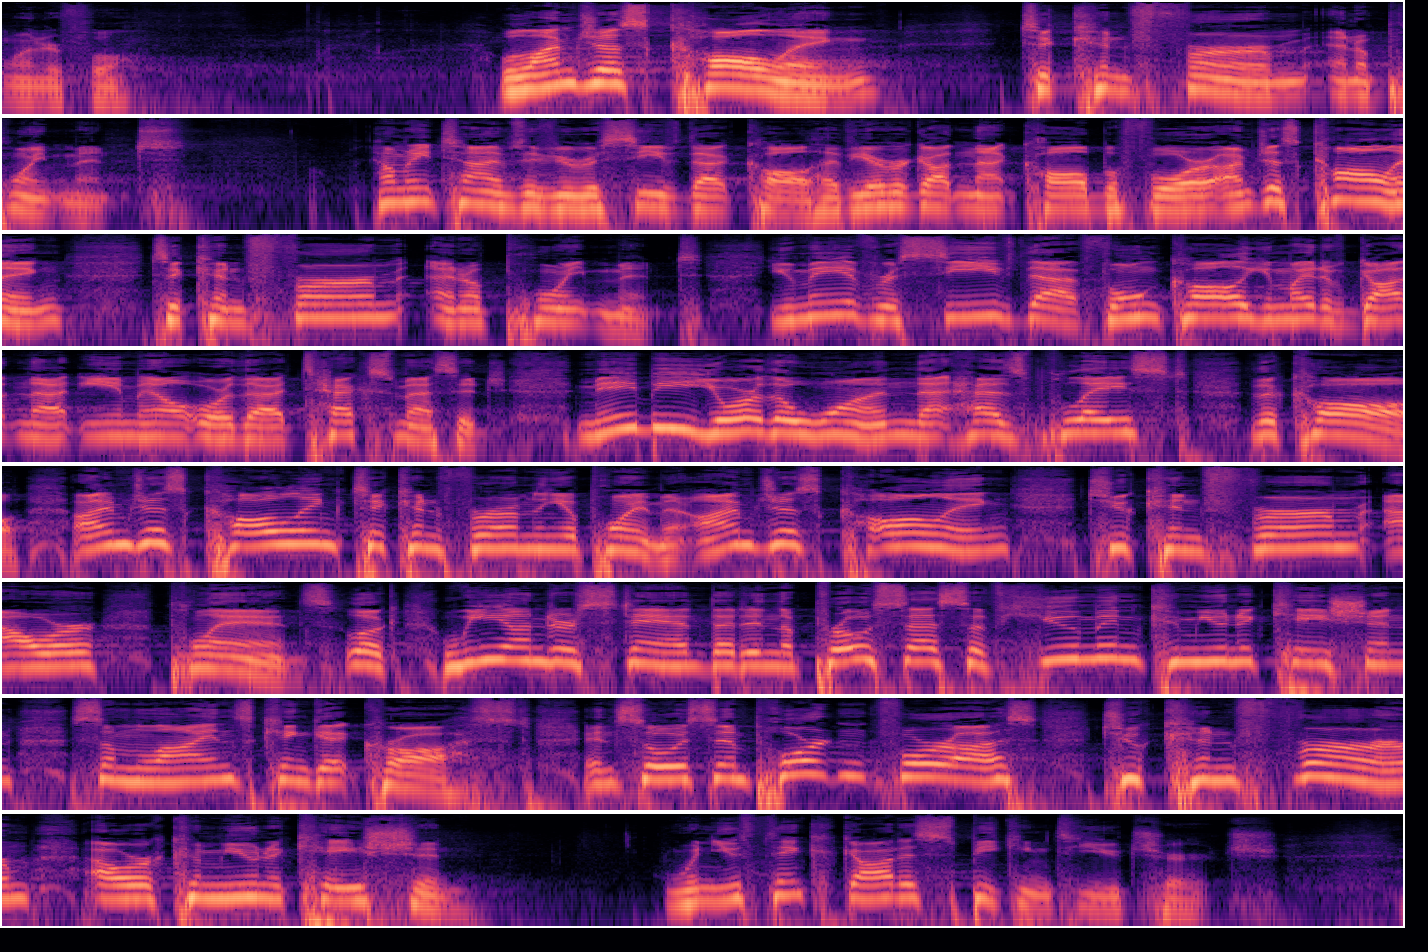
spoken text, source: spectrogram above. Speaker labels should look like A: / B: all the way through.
A: Wonderful. Well, I'm just calling to confirm an appointment. How many times have you received that call? Have you ever gotten that call before? I'm just calling to confirm an appointment. You may have received that phone call, you might have gotten that email or that text message. Maybe you're the one that has placed the call. I'm just calling to confirm the appointment. I'm just calling to confirm our plans. Look, we understand that in the process of human communication, some lines can get crossed. And so it's important for us to confirm confirm our communication. When you think God is speaking to you, church,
